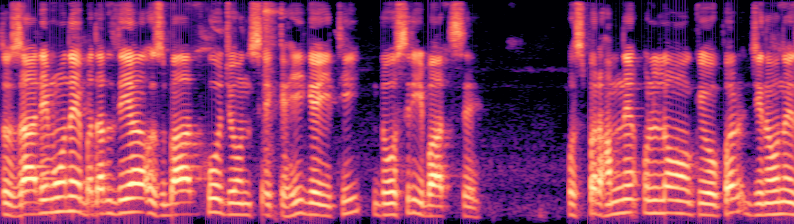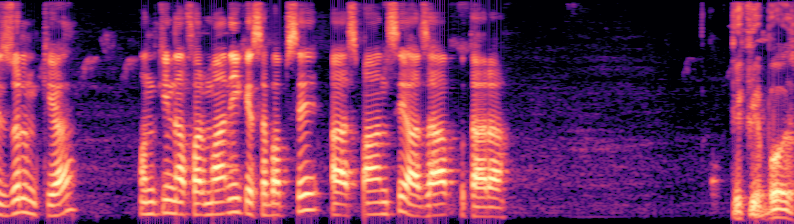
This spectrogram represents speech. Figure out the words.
تو ظالموں نے بدل دیا اس بات کو جو ان سے کہی گئی تھی دوسری بات سے اس پر ہم نے ان لوگوں کے اوپر جنہوں نے ظلم کیا ان کی نافرمانی کے سبب سے آسمان سے عذاب اتارا دیکھیے بہت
